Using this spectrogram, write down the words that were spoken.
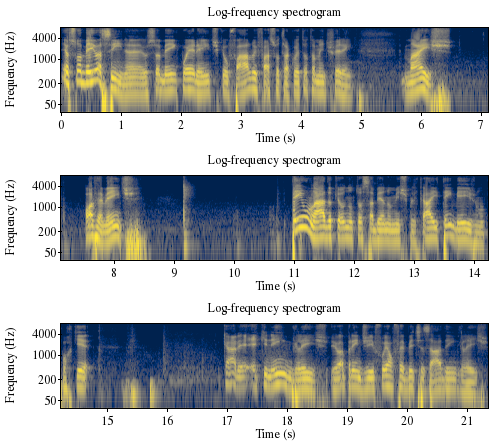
eu sou meio assim, né? Eu sou meio incoerente que eu falo e faço outra coisa totalmente diferente. Mas, obviamente, tem um lado que eu não estou sabendo me explicar e tem mesmo, porque cara, é, é que nem inglês. Eu aprendi, fui alfabetizado em inglês.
